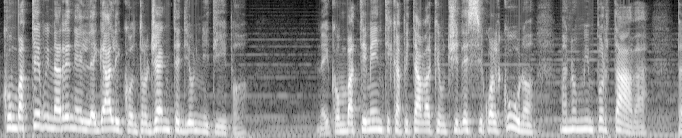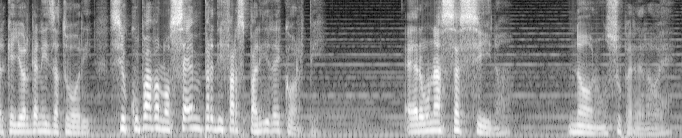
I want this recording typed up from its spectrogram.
combattevo in arene illegali contro gente di ogni tipo. Nei combattimenti capitava che uccidessi qualcuno, ma non mi importava, perché gli organizzatori si occupavano sempre di far sparire i corpi. Ero un assassino, non un supereroe.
